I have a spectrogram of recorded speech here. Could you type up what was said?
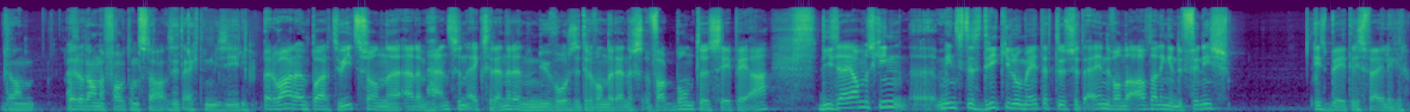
dan, als er dan een fout ontstaat, zit echt in miserie. Er waren een paar tweets van uh, Adam Hansen, ex-renner en nu voorzitter van de rennersvakbond, de CPA. Die zei al misschien minstens drie kilometer tussen het einde van de afdaling en de finish is beter, is veiliger.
